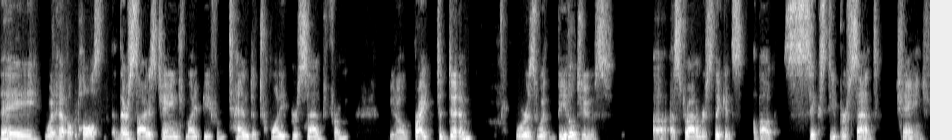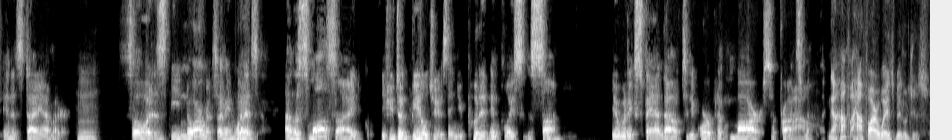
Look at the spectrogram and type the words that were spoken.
they would have a pulse. Their size change might be from 10 to 20 percent from, you know, bright to dim. Whereas with Betelgeuse, uh, astronomers think it's about 60 percent change in its diameter. Hmm. So it is enormous. I mean, when it's on the small side, if you took Betelgeuse and you put it in place of the sun, it would expand out to the orbit of Mars approximately. Wow. Now, how, how far away is Betelgeuse?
